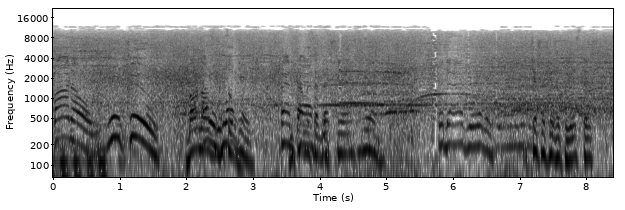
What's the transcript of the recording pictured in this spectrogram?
Bono, you too. Bono, YouTube. lovely. Witamy Fantastic. serdecznie. Good to have you with us. Cieszę się, że tu jesteś.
